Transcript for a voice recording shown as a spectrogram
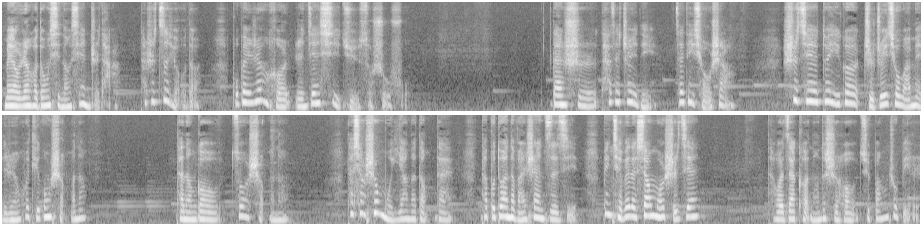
没有任何东西能限制它，它是自由的，不被任何人间戏剧所束缚。但是他在这里，在地球上，世界对一个只追求完美的人会提供什么呢？他能够做什么呢？他像圣母一样的等待，他不断的完善自己，并且为了消磨时间，他会在可能的时候去帮助别人。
